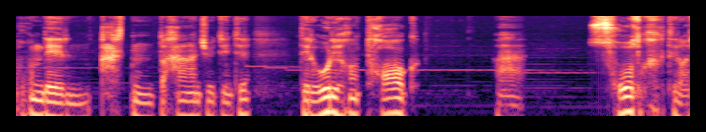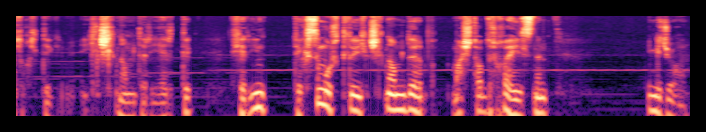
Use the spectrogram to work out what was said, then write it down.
духан дээр нь гарт нь хаанч үдийн те. Тэр өөрийнхөө тоог а суулгах тэр ойлголтыг илчилт ном дээр ярьдаг. Тэгэхээр энэ тэгсэн мөртлөө илчилт ном дээр маш тодорхой хэлсэн нь ингэж байна.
